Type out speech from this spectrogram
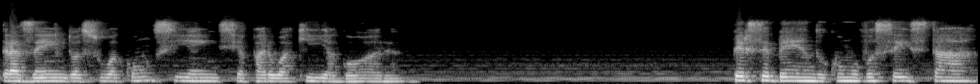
trazendo a sua consciência para o aqui e agora percebendo como você está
